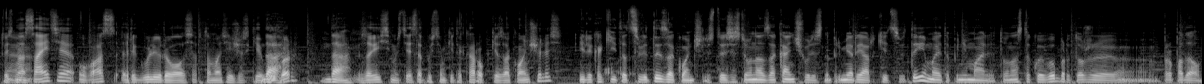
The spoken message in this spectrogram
То есть а. на сайте у вас регулировался автоматический да, выбор? Да. В зависимости, если, допустим, какие-то коробки закончились? Или какие-то цветы закончились. То есть если у нас заканчивались, например, яркие цветы, и мы это понимали, то у нас такой выбор тоже пропадал.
